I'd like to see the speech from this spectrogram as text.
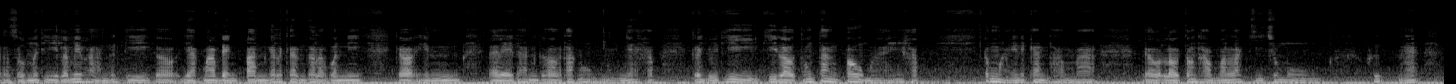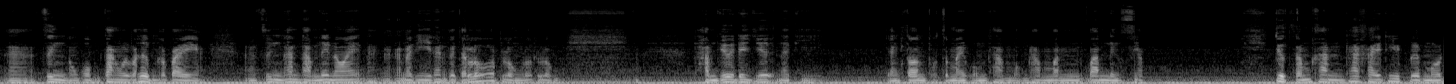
สะสมนาทีแล้วไม่ผ่านสักทีก็อยากมาแบ่งปันก็แล้วกันสำหรับวันนี้ก็เห็นหลาย ๆ ท่านก็ทักมาอย่างเงี้ยครับ ก็อยู่ที่ที่เราต้องตั้งเป้าหมายครับต้องหมายในการทำว่า เราเราต้องทำวันละกี่ชั่วโมงนะฮะซึ่งของผมตั้งไว้ว่าเพิ่มเข้าไป ซึ่งท่านทำได้น้อยนะนาทีท่านก็จะลดลงลดลงทำเยอะได้เยอะนาที อย่างตอนสมัยผมทำผมทำวันวันหนึ่งสิบจุดสำคัญถ้าใครที่เปิดโหมด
